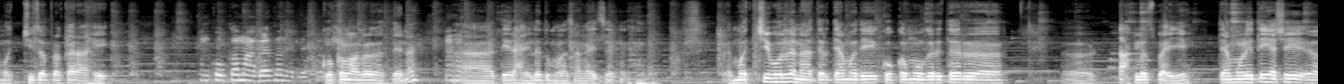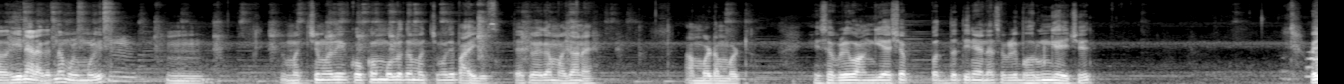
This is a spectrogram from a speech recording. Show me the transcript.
मच्छीचा प्रकार आहे. कोकम आगळ पण. कोकम आगळ घातलंय ना? ते राहिलं तुम्हाला सांगायचं. मच्छी बोललं ना तर त्यामध्ये कोकम वगैरे तर टाकलंच पाहिजे. त्यामुळे ते असे हे नाही लागत ना मुळमुळीत. मच्छीमध्ये कोकम बोललं तर मच्छीमध्ये पाहिजेच. त्याशिवाय काय मजा नाही. आंबट आंबट. हे सगळे वांगी अशा पद्धतीने ना सगळे भरून घ्यायचे हे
